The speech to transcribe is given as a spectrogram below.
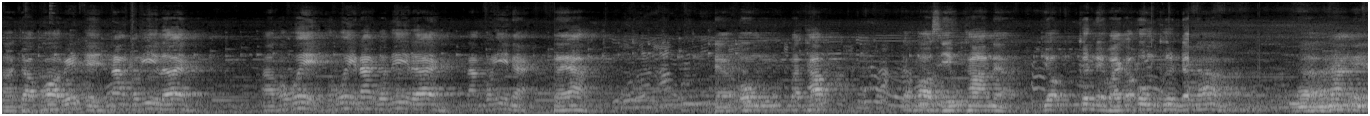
อ่าเจ้าพ่อวิทย์เองนั่งเก้าอี้เลยอ่าพ่อเว้ยพ่อเว้ยนั่งเก้าอี้เลย นั่งเก้าอี้เนี่ยไหนอะ เนี่ยองค์ประทับเจ้าพ่อศรีอุคามเนี่ยยกขึ้นไม่ไหวก็อุ้มขึ้นได้นะนั่งเนี่ย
